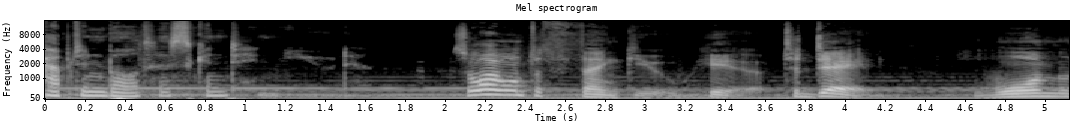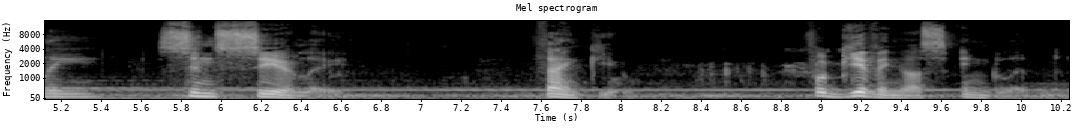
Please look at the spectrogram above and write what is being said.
Captain Baltus continued. So I want to thank you here, today, warmly, sincerely. Thank you for giving us England.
